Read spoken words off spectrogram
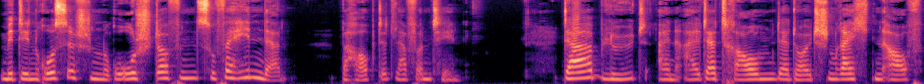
mit den russischen Rohstoffen zu verhindern, behauptet Lafontaine. Da blüht ein alter Traum der deutschen Rechten auf,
